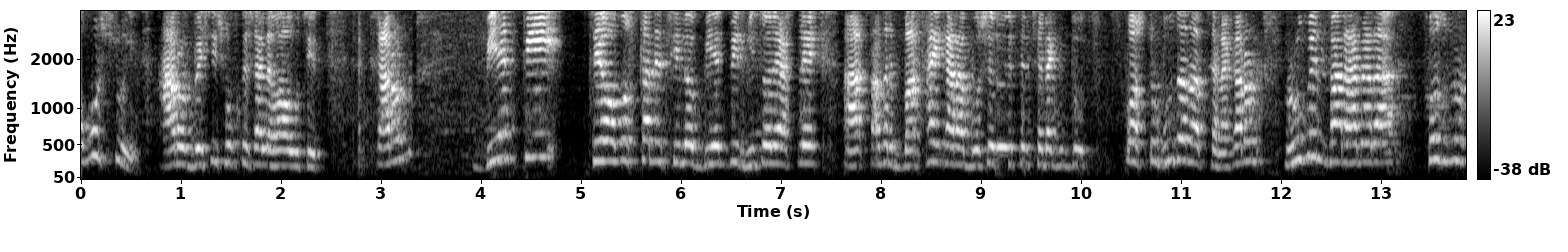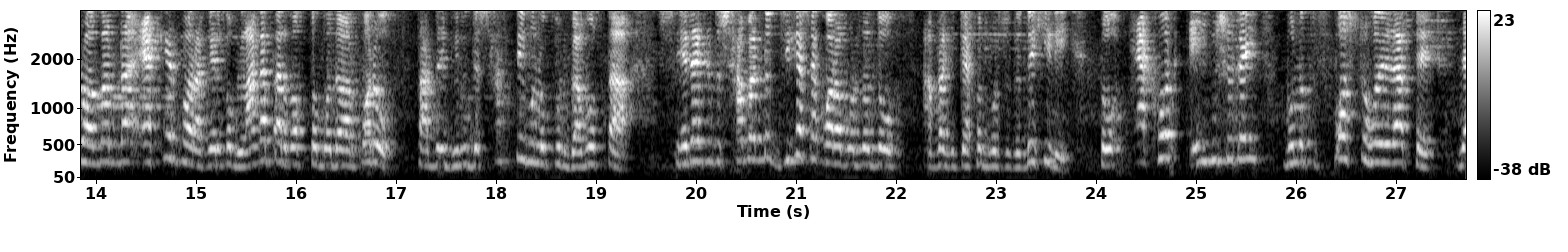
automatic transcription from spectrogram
অবশ্যই আরও বেশি শক্তিশালী হওয়া উচিত। কারণ বিএনপি যে অবস্থানে ছিল বিএনপির ভিতরে আসলে তাদের মাথায় কারা বসে রয়েছে সেটা কিন্তু স্পষ্ট বোঝা যাচ্ছে না। কারণ রুবিন ফারহানারা, ফজলুর রহমানরা একের পর এক এরকম লাগাতার বক্তব্য দেওয়ার পরেও তাদের বিরুদ্ধে শাস্তিমূলক কোন ব্যবস্থা, সেটা কিন্তু সামান্য জিজ্ঞাসা করা পর্যন্ত আমরা কিন্তু এখন পর্যন্ত দেখিনি। তো এখন এই বিষয়টাই মূলত স্পষ্ট হয়ে যাচ্ছে যে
